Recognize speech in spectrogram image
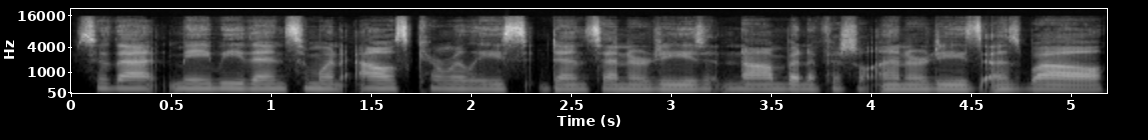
so that maybe then someone else can release dense energies non-beneficial energies as well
